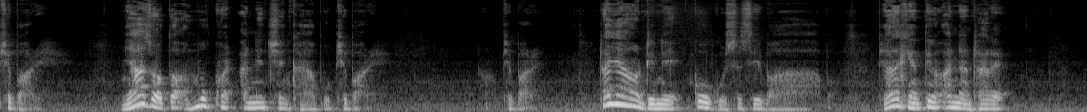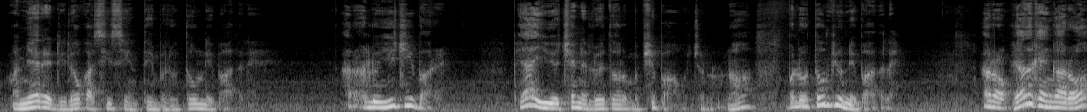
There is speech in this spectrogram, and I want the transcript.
ဖြစ်ပါတယ်များစွာသောအမှုခွင့်အနှင်းချင်းခံရဖို့ဖြစ်ပါတယ်ဖြစ်ပါတယ်ဒါကြောင့်ဒီနေ့ကိုယ့်ကိုစစ်ဆေးပါပေါ့ဘုရားသခင်တင့်ကိုအနံ့ထားတဲ့မမြဲတဲ့ဒီလောကစီးစိမ်တင်ဘယ်လိုသုံးနေပါသလဲ အဲ့ဒါအလိုကြီးကြီးပါတယ်ဘုရားရည်ရွယ်ချက်နဲ့လွဲတော့မဖြစ်ပါဘူးကျွန်တော်နော်ဘယ်လိုသုံးပြုနေပါသလဲအဲ့တော့ဘုရားသခင်ကတော့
